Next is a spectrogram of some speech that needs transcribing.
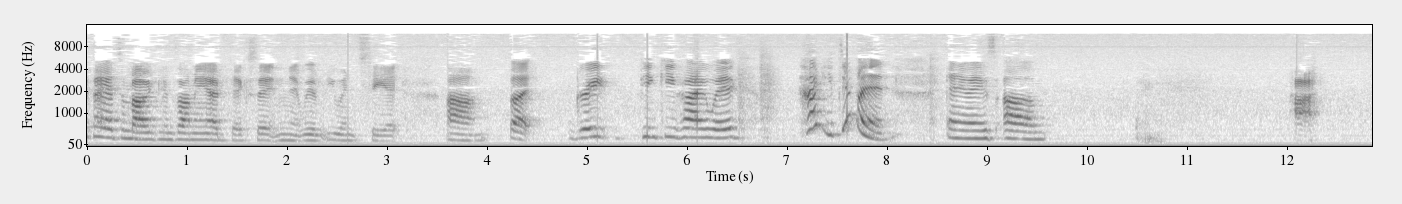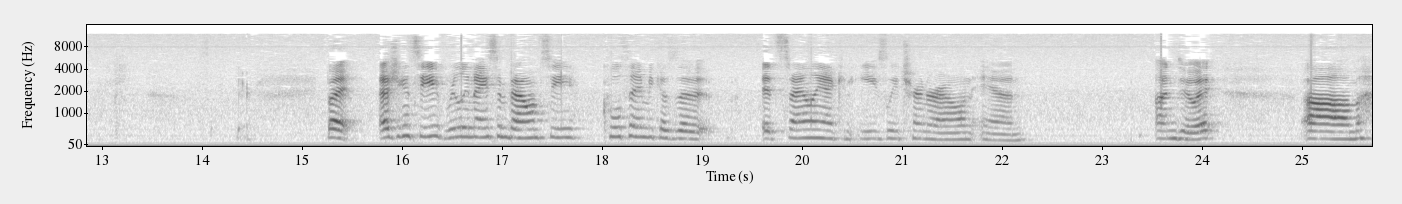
if I had some bobby pins on me, I'd fix it and it would, you wouldn't see it. Um, but great Pinkie Pie wig. How you doing? Anyways, um, ha. There. But as you can see, really nice and bouncy. Cool thing because the it's styling, I can easily turn around and undo it. Um,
